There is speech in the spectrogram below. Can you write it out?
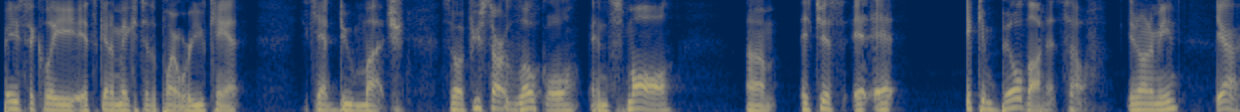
basically, it's going to make it to the point where you can't you can't do much. So if you start local and small, um, it just it it it can build on itself. You know what I mean? Yeah.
